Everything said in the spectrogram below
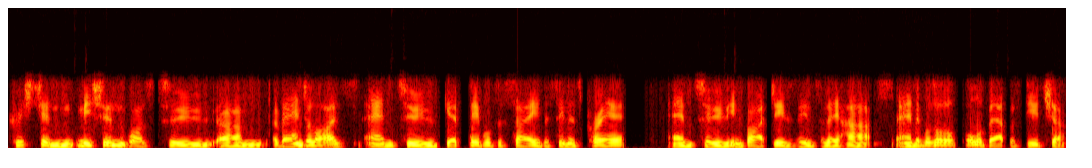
Christian mission was to um, evangelize and to get people to say the sinner's prayer and to invite Jesus into their hearts. And it was all, all about the future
